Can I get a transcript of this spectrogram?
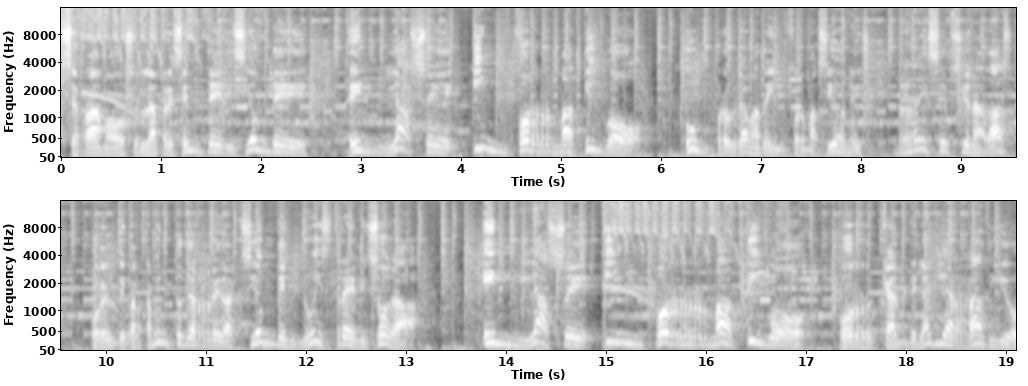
Cerramos la presente edición de Enlace Informativo, un programa de informaciones recepcionadas por el Departamento de Redacción de nuestra emisora Enlace Informativo por Candelaria Radio.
